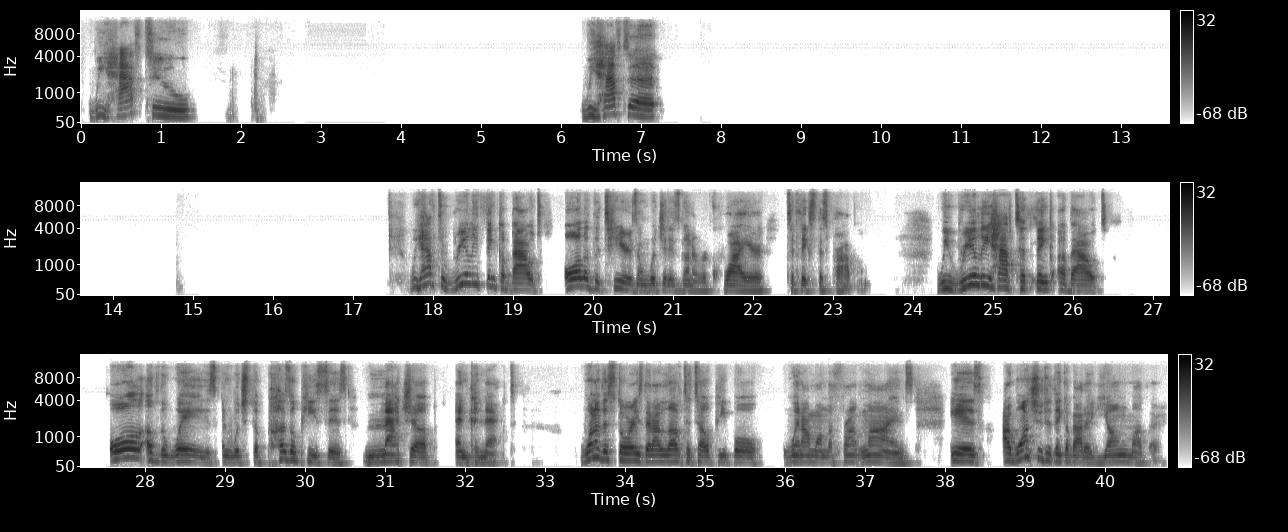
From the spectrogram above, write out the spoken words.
we have to we have to we have to really think about all of the tiers in which it is going to require to fix this problem. We really have to think about all of the ways in which the puzzle pieces match up and connect. One of the stories that I love to tell people when I'm on the front lines is I want you to think about a young mother,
